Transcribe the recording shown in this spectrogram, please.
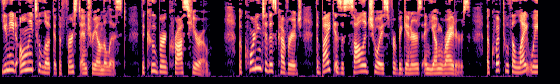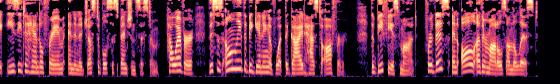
you need only to look at the first entry on the list, the Kuberg Cross Hero. According to this coverage, the bike is a solid choice for beginners and young riders, equipped with a lightweight, easy to handle frame and an adjustable suspension system. However, this is only the beginning of what the guide has to offer. The beefiest mod. For this and all other models on the list,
